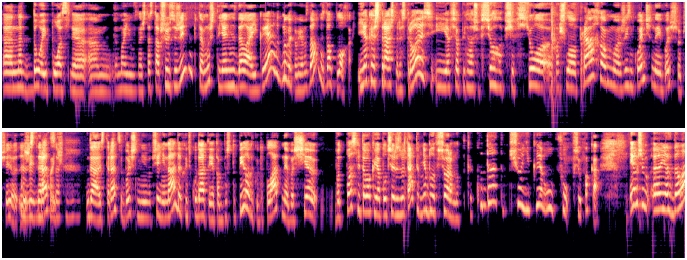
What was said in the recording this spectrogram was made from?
э, на до и после эм, мою, значит, оставшуюся жизнь жизнь, потому что я не сдала ЕГЭ. Ну, как я сдала, но сдала плохо. И я, конечно, страшно расстроилась, и я все поняла, что все вообще все пошло прахом, жизнь кончена, и больше вообще э, жизнь стараться... Закончена. Да, стараться больше не, вообще не надо, хоть куда-то я там поступила, на какое-то платное, вообще вот после того, как я получила результаты, мне было все равно. Такая, куда там, что, ЕГЭ, у, фу, все, пока. И, в общем, э, я сдала,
